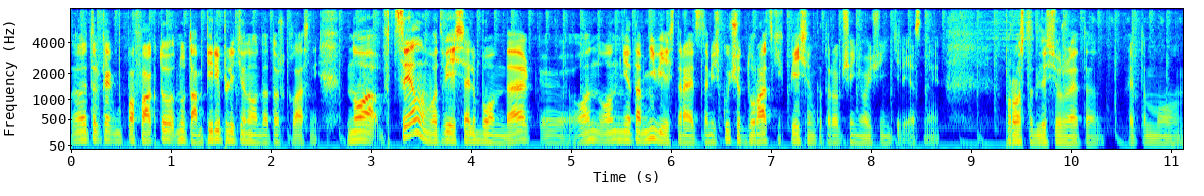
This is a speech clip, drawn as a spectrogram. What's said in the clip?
это как бы по факту, ну там переплетено, да, тоже классный, но в целом вот весь альбом, да, он, он мне там не весь нравится. Там есть куча дурацких песен, которые вообще не очень интересные. Просто для сюжета. Поэтому...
